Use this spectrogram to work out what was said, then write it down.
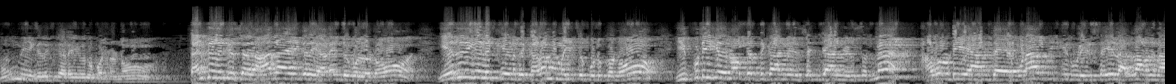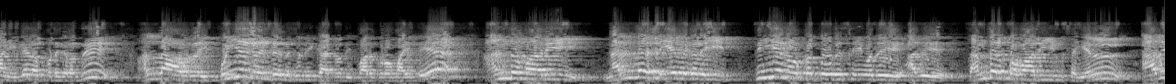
மும்மிகளுக்கு இடையூறு பண்ணணும். தங்களுக்கு சில ஆதாயங்களை அடைந்து கொள்ளணும். எதிரிகளுக்கு எனது களம் அமைத்து கொடுக்கணும். இப்படிங்கிற நோக்கத்துக்காக செஞ்சாங்கன்னு சொன்னா அவருடைய அந்த முனாபிக்கினுடைய செயல் அல்லாஹ் நான் இகழப்படுகிறது அல்லாஹ் அவர்களை பொய்யர்கள் என்று சொல்லி காட்டுவதை பார்க்கிறோமா இல்லையா? அந்த மாதிரி நல்ல செயல்களை தீய நோக்கத்தோடு செய்வது அது சந்தர்ப்பவாதியின் செயல். அது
